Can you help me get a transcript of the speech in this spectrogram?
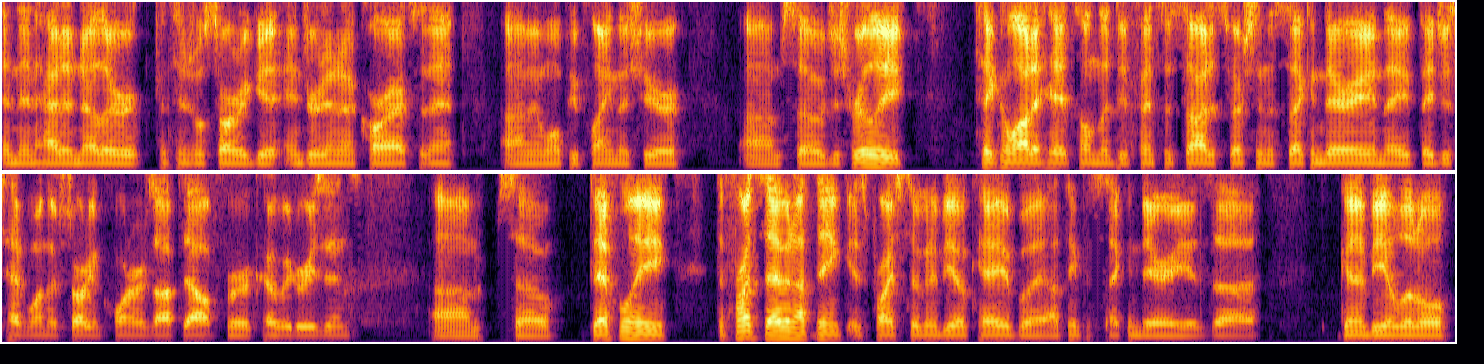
and then had another potential starter get injured in a car accident um, and won't be playing this year. Um, so just really taking a lot of hits on the defensive side, especially in the secondary. And they, they just had one of their starting corners opt out for COVID reasons. Um, so definitely the front seven, I think, is probably still going to be okay, but I think the secondary is uh, going to be a little.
